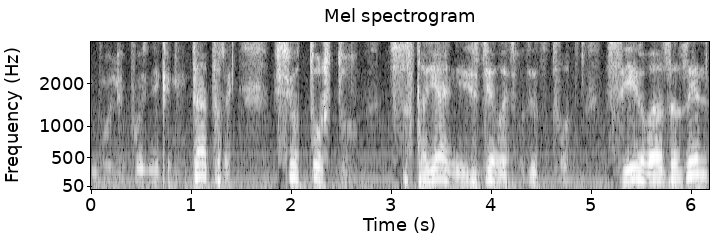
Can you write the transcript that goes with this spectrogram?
более поздние комментаторы, все то, что в состоянии сделать вот этот вот Сеир Азазель,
